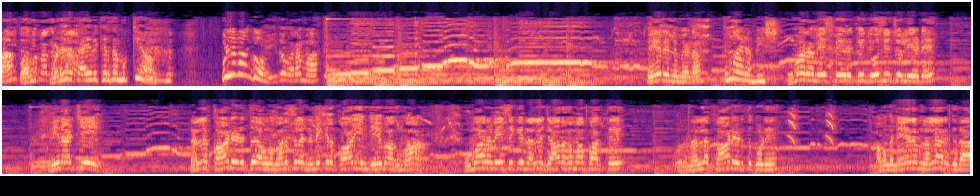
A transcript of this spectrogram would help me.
பாப்போம். உலக காய வைக்கிறதா முக்கியம்? உள்ள வாங்கோ. இதோ வரமா பேர் என்ன மேடம்? உமா ரமேஷ். உமா ரமேஷ் பேருக்கு ஜோசியம் சொல்லியடு. மீனாட்சி நல்ல கார்டு எடுத்து அவங்க மனசுல நினைக்கிற காரியம் ஜெயமாகுமா? உமா ரமேஷுக்கு நல்ல ஜாதகமா பார்த்து ஒரு நல்ல கார்டு எடுத்து கொடு. அவங்க நேரம் நல்லா இருக்குதா?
